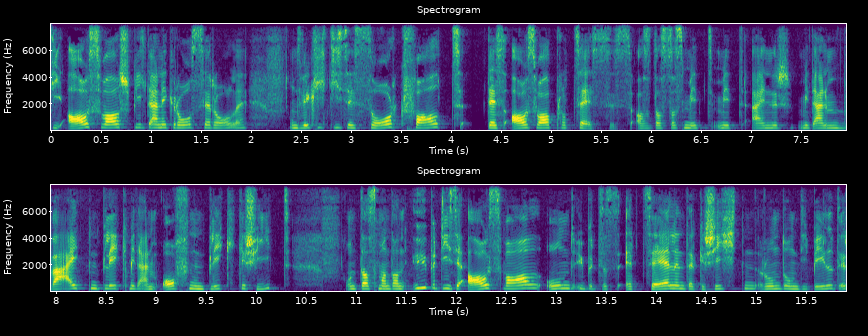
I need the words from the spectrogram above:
Die Auswahl spielt eine große Rolle und wirklich diese Sorgfalt des Auswahlprozesses, also dass das mit, mit, einer, mit einem weiten Blick, mit einem offenen Blick geschieht und dass man dann über diese Auswahl und über das Erzählen der Geschichten rund um die Bilder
